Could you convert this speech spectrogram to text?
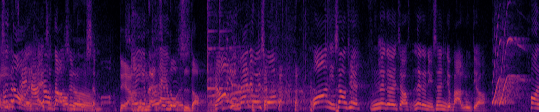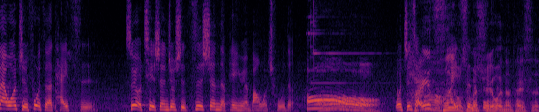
都是到了才知道是录什么。对啊，我们男生都知道。然后领班就会说：“哇，你上去，那个角那个女生你就把它录掉。”后来我只负责台词，所有气声就是资深的配音员帮我出的。哦，我只讲台词有什么学问呢？台词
